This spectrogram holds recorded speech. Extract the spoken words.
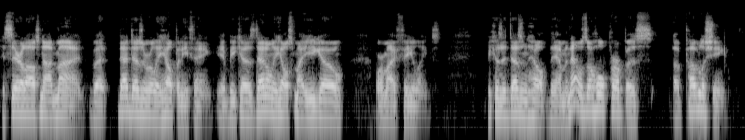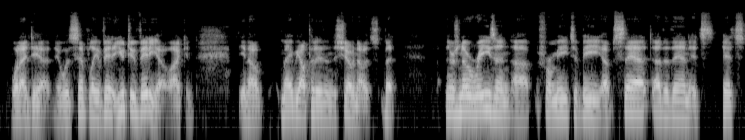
it's their loss, not mine. But that doesn't really help anything because that only helps my ego or my feelings because it doesn't help them. And that was the whole purpose of publishing what I did. It was simply a video, YouTube video. I can, you know, maybe I'll put it in the show notes, but there's no reason uh, for me to be upset other than it's it's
